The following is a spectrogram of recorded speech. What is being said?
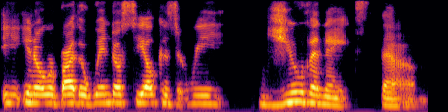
you know, we're by the window seal because it rejuvenates them.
